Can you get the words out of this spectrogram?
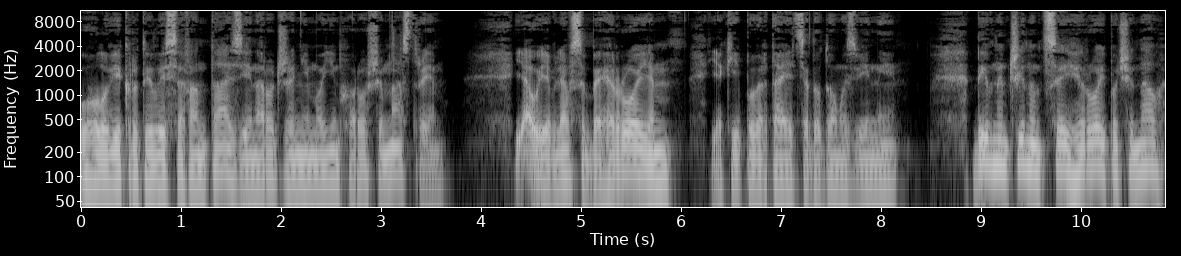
У голові крутилися фантазії, народжені моїм хорошим настроєм. Я уявляв себе героєм, який повертається додому з війни. Дивним чином цей герой починав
